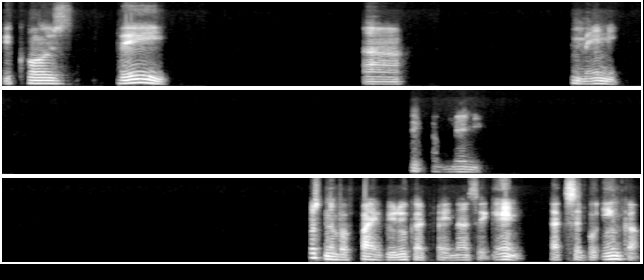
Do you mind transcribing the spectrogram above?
because they are many. They are many. Question number five, we look at finance again, taxable income.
